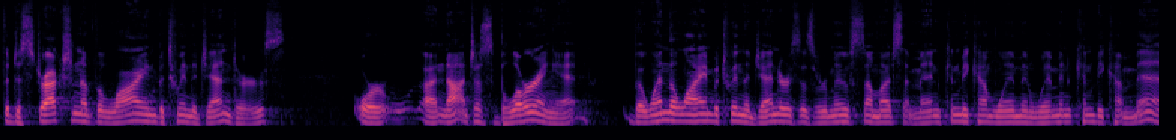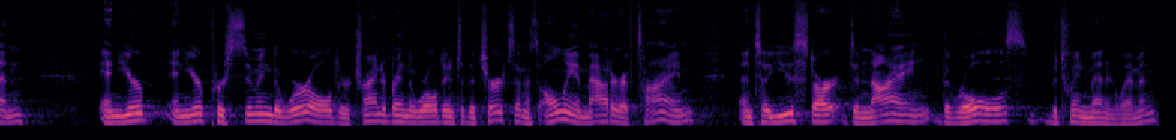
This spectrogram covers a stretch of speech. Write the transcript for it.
the destruction of the line between the genders, or uh, not just blurring it, but when the line between the genders is removed so much that men can become women, women can become men, and you're, and you're pursuing the world or trying to bring the world into the church, then it's only a matter of time until you start denying the roles between men and women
